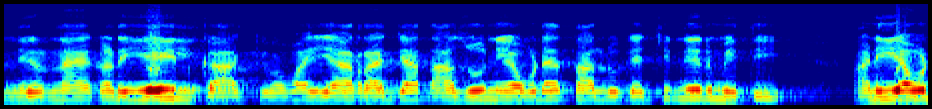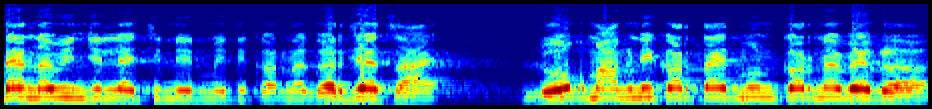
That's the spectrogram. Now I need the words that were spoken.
निर्णयाकडे येईल का? की बाबा या राज्यात अजून एवढ्या तालुक्याची निर्मिती आणि एवढ्या नवीन जिल्ह्याची निर्मिती करणं गरजेचं आहे. लोक मागणी करतायत म्हणून करणं वेगळं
